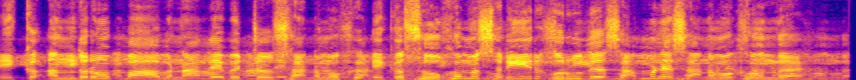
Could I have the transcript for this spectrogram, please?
ਇੱਕ ਅੰਦਰੋਂ ਭਾਵਨਾ ਦੇ ਵਿੱਚੋਂ ਸਨਮੁਖ, ਇੱਕ ਸੂਖਮ ਸਰੀਰ ਗੁਰੂ ਦੇ ਸਾਹਮਣੇ ਸਨਮੁਖ ਹੁੰਦਾ ਹੈ।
